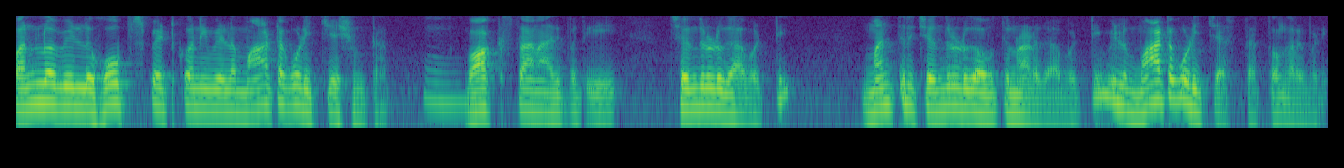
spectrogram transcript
పనిలో వీళ్ళు హోప్స్ పెట్టుకొని వీళ్ళ మాట కూడా ఇచ్చేసి ఉంటారు. వాక్ స్థానాధిపతి చంద్రుడు కాబట్టి మంత్రి చంద్రుడుగా అవుతున్నాడు కాబట్టి వీళ్ళు మాట కూడా ఇచ్చేస్తారు తొందరపడి.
